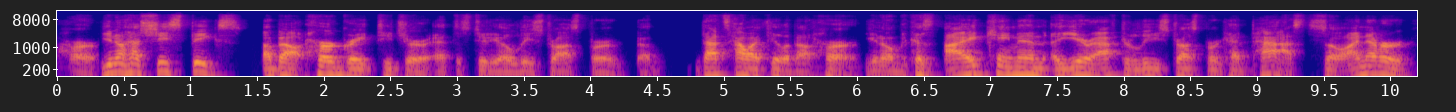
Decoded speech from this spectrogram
her you know how she speaks about her great teacher at the studio lee strasberg uh, that's how i feel about her you know because i came in a year after lee strasberg had passed so i never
